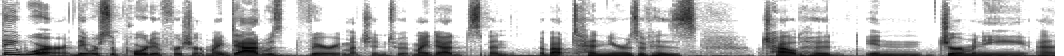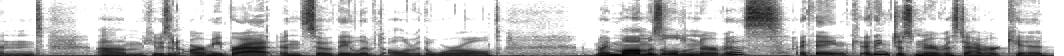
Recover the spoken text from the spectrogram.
they were. They were supportive for sure. My dad was very much into it. My dad spent about 10 years of his childhood in Germany and um, he was an army brat. And so they lived all over the world. My mom was a little nervous, I think. I think just nervous to have her kid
